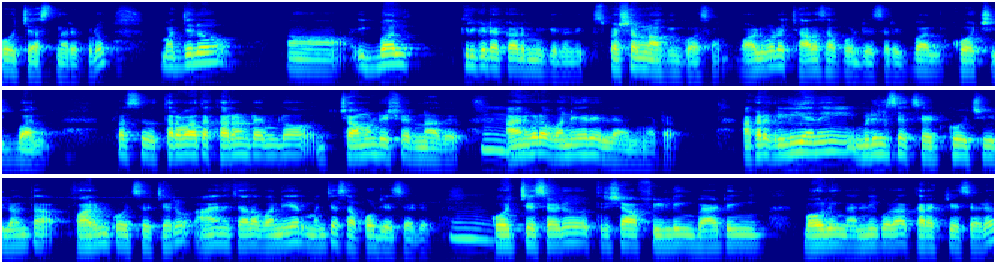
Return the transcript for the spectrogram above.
coach చేస్తున్నారు ఇప్పుడు. మధ్యలో ఇక్బాల్ క్రికెట్ అకాడమీకి వెళ్ళింది. స్పెషల్ నాకింగ్ కోసం. వాళ్ళు కూడా చాలా సపోర్ట్ చేశారు. ఇక్బాల్ కోచ్ ఇక్బాల్ ప్లస్ తర్వాత కరోనా టైంలో చాముండేశ్వరనాథ్ Hmm. ఆయన కూడా వన్ ఇయర్ వెళ్ళాం అనమాట అక్కడికి లీ అని మిడిల్ సెక్స్ హెడ్ కోచ్ వీళ్ళంతా ఫారిన్ కోచ్ వచ్చారు. ఆయన చాలా వన్ ఇయర్ మంచిగా సపోర్ట్ చేశాడు. కోచ్ చేశాడు త్రిష ఫీల్డింగ్ బ్యాటింగ్ బౌలింగ్ అన్నీ కూడా కరెక్ట్ చేశాడు.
